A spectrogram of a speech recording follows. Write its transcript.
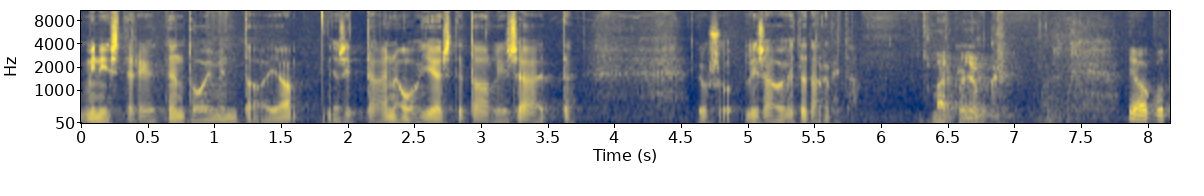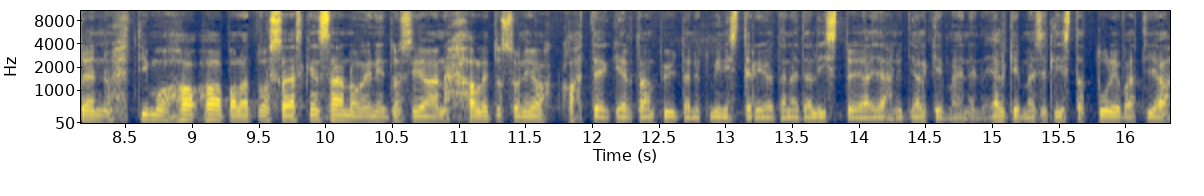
ministeriöiden toimintaa ja, ja sitten aina ohjeistetaan lisää, että jos lisäohjeita tarvitaan. Marko Junkkari. Joo, kuten Timo Haapala tuossa äsken sanoi, niin tosiaan hallitus on jo kahteen kertaan pyytänyt ministeriöitä näitä listoja ja nyt jälkimmäiset listat tulivat ja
